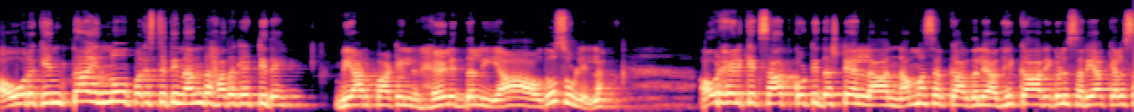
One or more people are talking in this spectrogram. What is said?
ಅವ್ರಿಗಿಂತ ಇನ್ನೂ ಪರಿಸ್ಥಿತಿ ನಂದು ಹದಗೆಟ್ಟಿದೆ. ಬಿ ಆರ್ ಪಾಟೀಲ್ ಹೇಳಿದ್ದಲ್ಲಿ ಯಾವುದೂ ಸುಳ್ಳಿಲ್ಲ. ಅವ್ರ ಹೇಳಿಕೆಗೆ ಸಾಥ್ ಕೊಟ್ಟಿದ್ದಷ್ಟೇ ಅಲ್ಲ, ನಮ್ಮ ಸರ್ಕಾರದಲ್ಲಿ ಅಧಿಕಾರಿಗಳು ಸರಿಯಾಗಿ ಕೆಲಸ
